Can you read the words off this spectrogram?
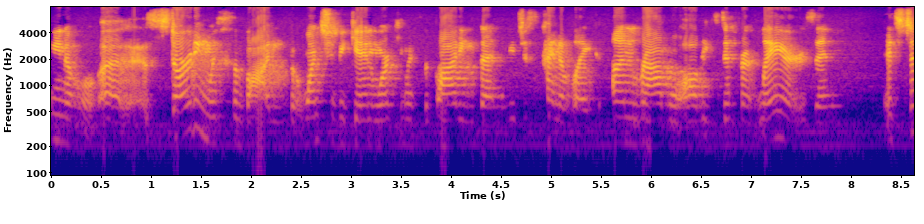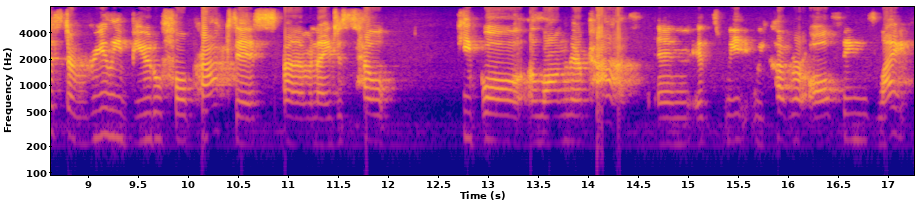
you know uh, starting with the body. But once you begin working with the body, then we just kind of like unravel all these different layers and. It's just a really beautiful practice, um, and I just help people along their path. And it's we, we cover all things life.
